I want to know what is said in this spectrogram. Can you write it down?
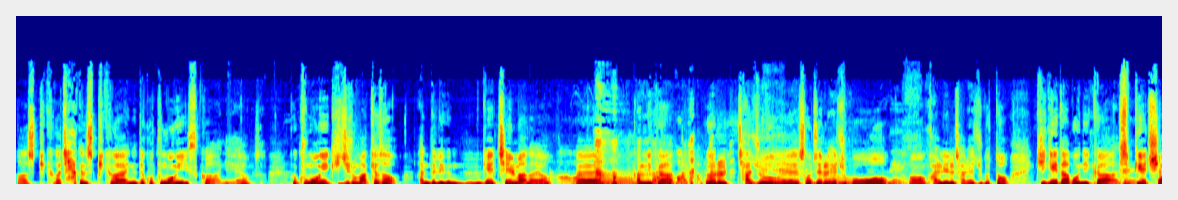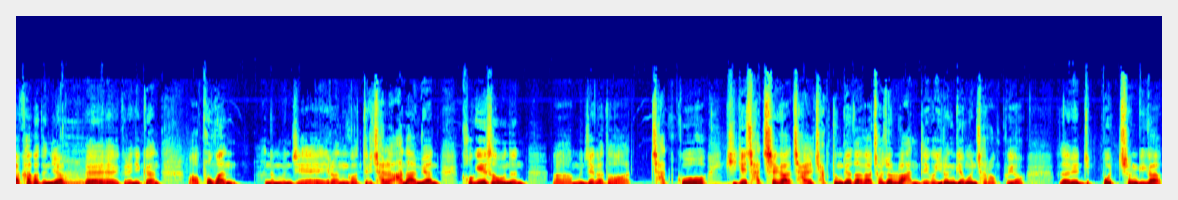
어, 스피커가 작은 스피커가 있는데 그 구멍이 있을 거 아니에요. 그래서 그 구멍이 귀지로 막혀서 안 들리는 게 제일 많아요. 예. 그러니까 그거를 자주 예, 소재를 해주고 네. 어, 관리를 잘 해주고 또 기계다 보니까 습기에 네. 취약하거든요. 예, 예. 그러니까 어, 보관 하는 문제 이런 것들이 잘 안 하면 거기에서 오는 어, 문제가 더 잦고 기계 자체가 잘 작동되다가 저절로 안 되고 이런 경우는 잘 없고요. 그다음에 이제 보청기가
